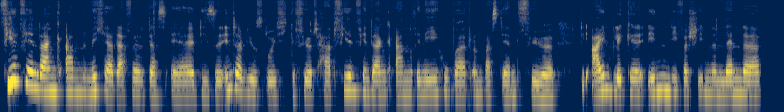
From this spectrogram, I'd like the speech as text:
Vielen, vielen Dank an Micha dafür, dass er diese Interviews durchgeführt hat. Vielen, vielen Dank an René, Hubert und Bastian für die Einblicke in die verschiedenen Länder,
